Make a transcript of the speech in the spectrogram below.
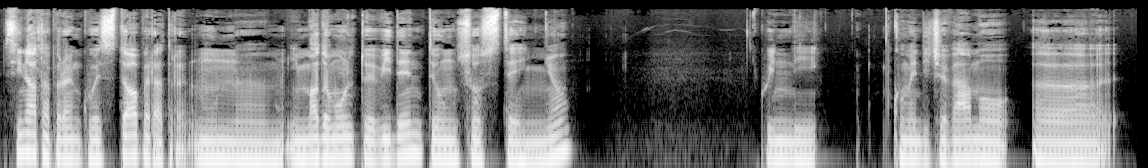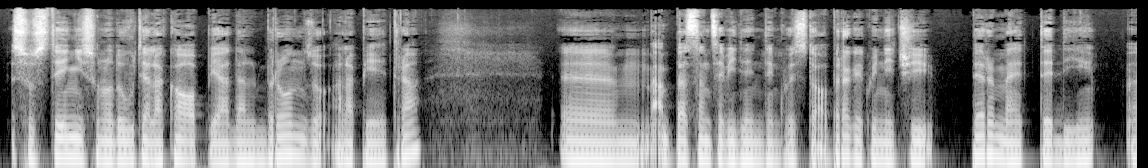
Si nota però in quest'opera tra, un, in modo molto evidente un sostegno, quindi come dicevamo eh, sostegni sono dovuti alla coppia dal bronzo alla pietra, ehm, abbastanza evidente in quest'opera che quindi ci permette di eh,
